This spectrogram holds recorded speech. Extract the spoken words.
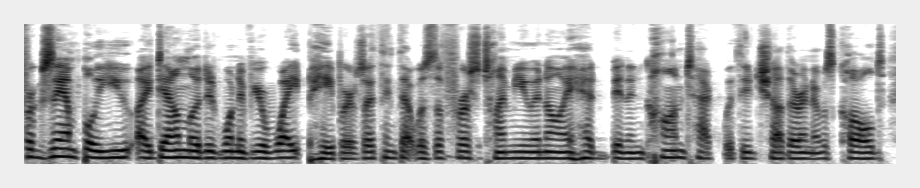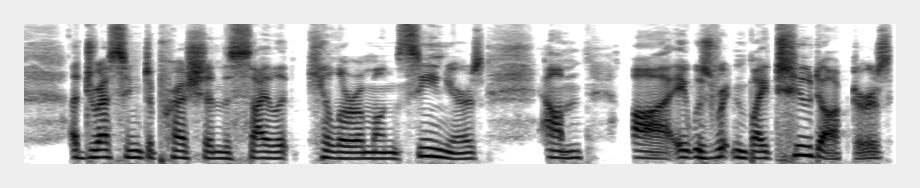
for example, you I downloaded one of your white papers. I think that was the first time you and I had been in contact with each other, and it was called "Addressing Depression: The Silent Killer Among Seniors." Um, uh, it was written by two doctors,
